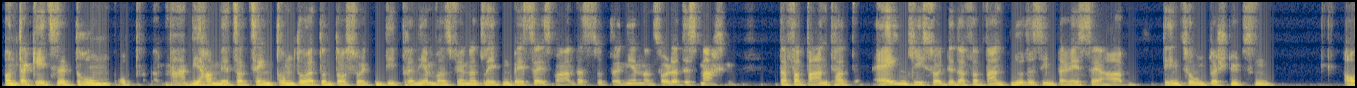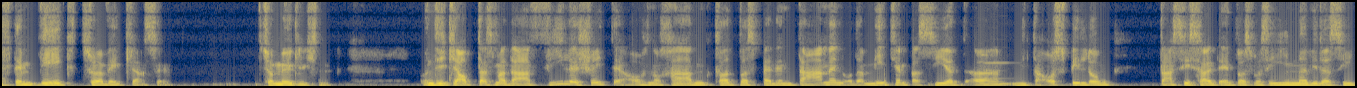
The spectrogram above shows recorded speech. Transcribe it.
Und da geht es nicht darum, ob wir haben jetzt ein Zentrum dort und da sollten die trainieren. Es für einen Athleten besser ist, woanders zu trainieren, dann soll er das machen. Der Verband hat, eigentlich sollte der Verband nur das Interesse haben, den zu unterstützen auf dem Weg zur Weltklasse, zur möglichen. Und ich glaube, dass wir da viele Schritte auch noch haben, gerade was bei den Damen oder Mädchen passiert äh, mit der Ausbildung. Das ist halt etwas, was ich immer wieder sehe,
